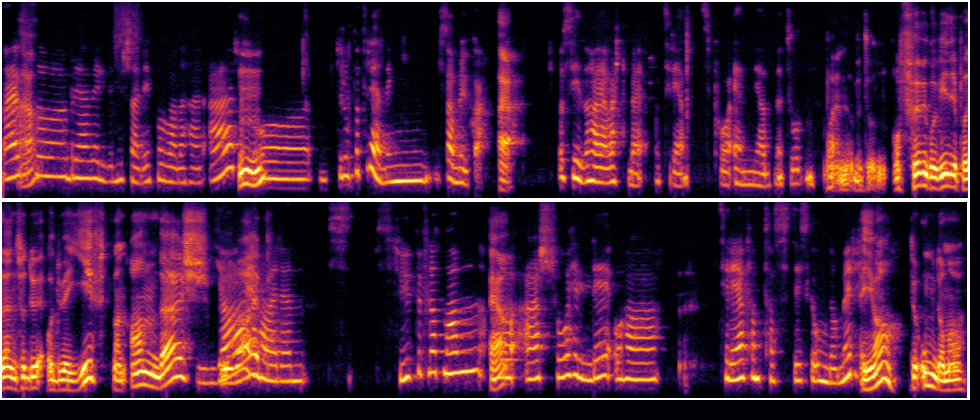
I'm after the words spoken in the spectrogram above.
Nei, Ja. så ble jeg veldig nysgjerrig på hva det her er, mm. og dro på trening samme uka. Ja. Og siden har jeg vært med og trent på Enjad-metoden. På er den metoden? Og før vi går videre på den, så du, og du er gift med en Anders Ja, var- jeg har en superflott mann, og Ja. er så heldig å ha tre fantastiske ungdommer. Ja, du er ungdommer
